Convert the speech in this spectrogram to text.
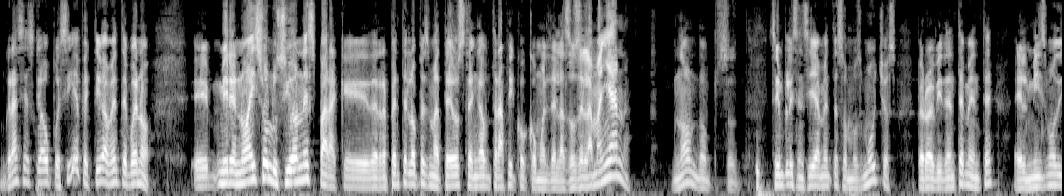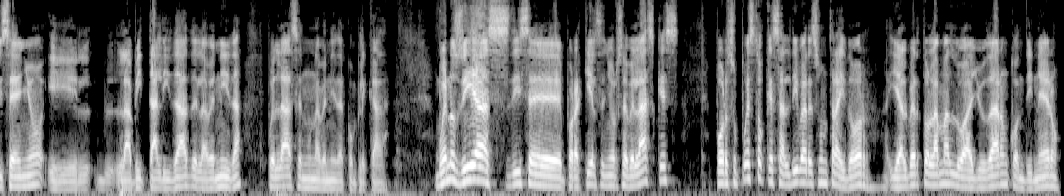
Gracias, Clau. Pues sí, efectivamente. Bueno, eh, mire, no hay soluciones para que de repente López Mateos tenga un tráfico como el de las dos de la mañana. No, no, pues, simple y sencillamente somos muchos, pero evidentemente el mismo diseño y la vitalidad de la avenida, pues la hacen una avenida complicada. Buenos días, dice por aquí el señor C. Velázquez. Por supuesto que Saldívar es un traidor y Alberto Lamas lo ayudaron con dinero.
